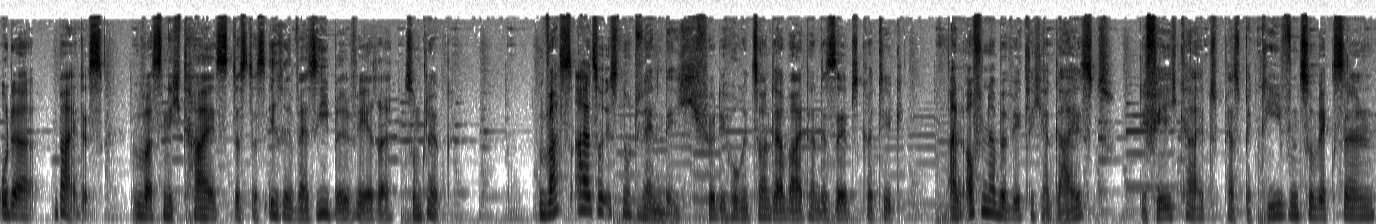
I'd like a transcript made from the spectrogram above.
oder beides, was nicht heißt, dass das irreversibel wäre, zum Glück. Was also ist notwendig für die horizonterweiternde Selbstkritik? Ein offener, beweglicher Geist, die Fähigkeit, Perspektiven zu wechseln,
